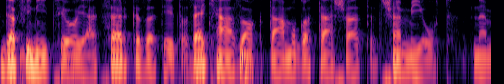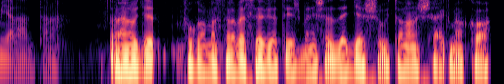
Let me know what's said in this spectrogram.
definícióját, szerkezetét, az egyházak támogatását, tehát semmi jót nem jelentene. Talán, hogy fogalmaztál a beszélgetésben is, az egyensúlytalanságnak a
